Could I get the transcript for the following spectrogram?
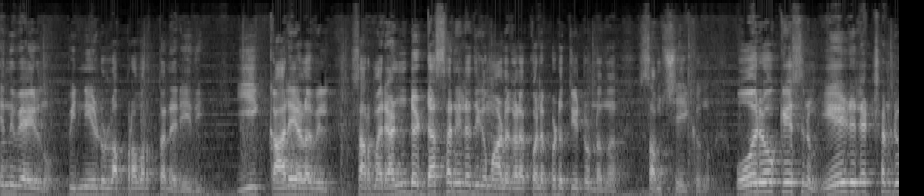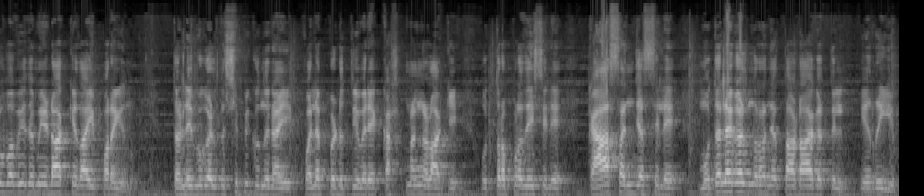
എന്നിവയായിരുന്നു പിന്നീടുള്ള പ്രവർത്തന രീതി. ഈ കാലയളവിൽ ശർമ്മ രണ്ട് ഡസനിലധികം ആളുകളെ കൊലപ്പെടുത്തിയിട്ടുണ്ടെന്ന് സംശയിക്കുന്നു. ഓരോ കേസിനും ഏഴ് ലക്ഷം രൂപ വീതം ഈടാക്കിയതായി പറയുന്നു. തെളിവുകൾ നശിപ്പിക്കുന്നതിനായി കൊലപ്പെടുത്തിയവരെ കഷ്ണങ്ങളാക്കി ഉത്തർപ്രദേശിലെ കാസഞ്ചസിലെ മുതലകൾ നിറഞ്ഞ തടാകത്തിൽ എറിയും.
